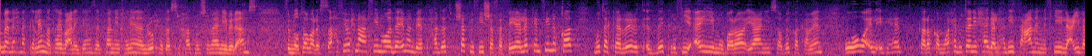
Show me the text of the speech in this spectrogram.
بما ان إحنا اتكلمنا طيب عن الجهاز الفني خلينا نروح لتصريحات موسيماني بالامس في المؤتمر الصحفي وإحنا عارفين هو دائما بيتحدث بشكل فيه شفافية لكن في نقاط متكررة الذكر في أي مباراة يعني سابقة كمان وهو الإجهاد كرقم واحد. وتاني حاجة الحديث عن إن في لعيبة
